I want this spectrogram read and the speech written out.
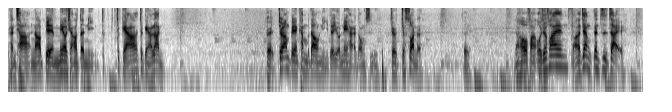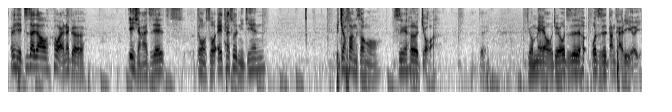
很差，然后别人没有想要等你，就就给他就给他烂，对，就让别人看不到你的有内涵的东西，就就算了，对。然后反我就发现反而这样更自在，而且自在到后来那个燕翔还直接跟我说：“哎，泰顺，你今天比较放松哦。”是因为喝了酒啊？对，就没有。我觉得我只是我只是当凯利而已。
